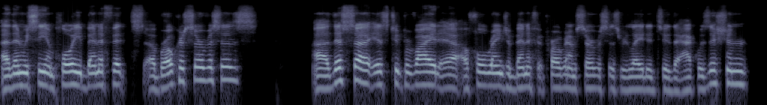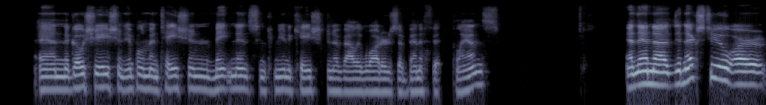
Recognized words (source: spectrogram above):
Uh, then we see employee benefits broker services. Uh, this uh, is to provide a, a, full range of benefit program services related to the acquisition and negotiation, implementation, maintenance, and communication of Valley Water's uh, benefit plans. And then uh, the next two are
